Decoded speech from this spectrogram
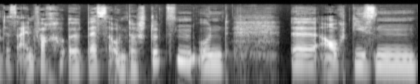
das einfach äh, besser unterstützen und äh, auch diesen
